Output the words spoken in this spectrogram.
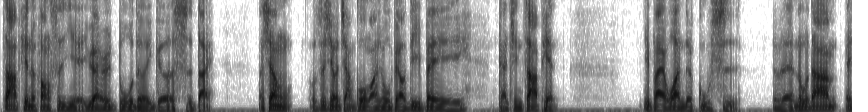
诈骗的方式也越来越多的一个时代。那像我之前有讲过嘛，就我表弟被感情诈骗，一百万的故事，对不对？如果大家哎，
